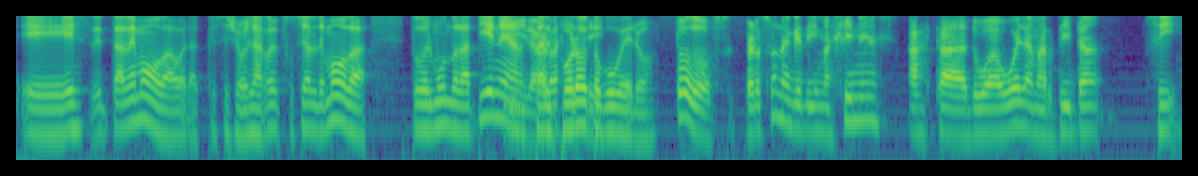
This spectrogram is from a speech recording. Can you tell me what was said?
eh, está de moda ahora, qué sé yo, es la red social de moda. Todo el mundo la tiene, hasta el poroto cubero. Todos, persona que te imagines, hasta tu abuela Martita. Sí.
